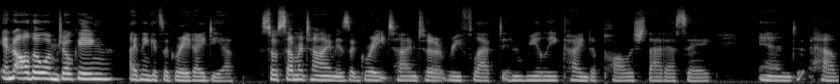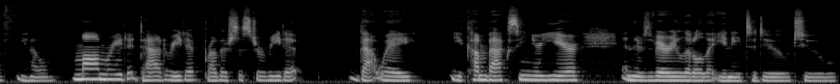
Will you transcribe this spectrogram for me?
And although I'm joking, I think it's a great idea. So, summertime is a great time to reflect and really kind of polish that essay and have, you know, mom read it, dad read it, brother, sister read it. That way, you come back senior year and there's very little that you need to do to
